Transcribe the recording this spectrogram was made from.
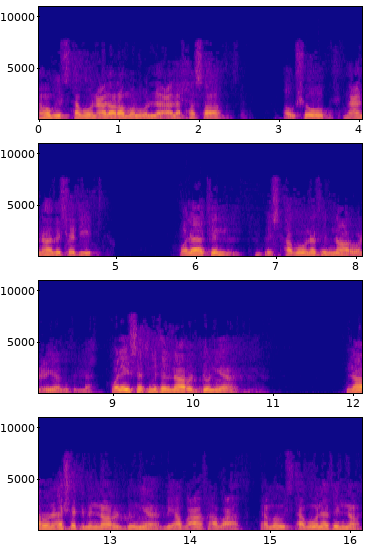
هم يسحبون على رمل ولا على حصى أو شوك مع أن هذا شديد. ولكن يسحبون في النار والعياذ بالله. وليست مثل نار الدنيا. نار أشد من نار الدنيا بأضعاف أضعاف. أما يسحبون في النار.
